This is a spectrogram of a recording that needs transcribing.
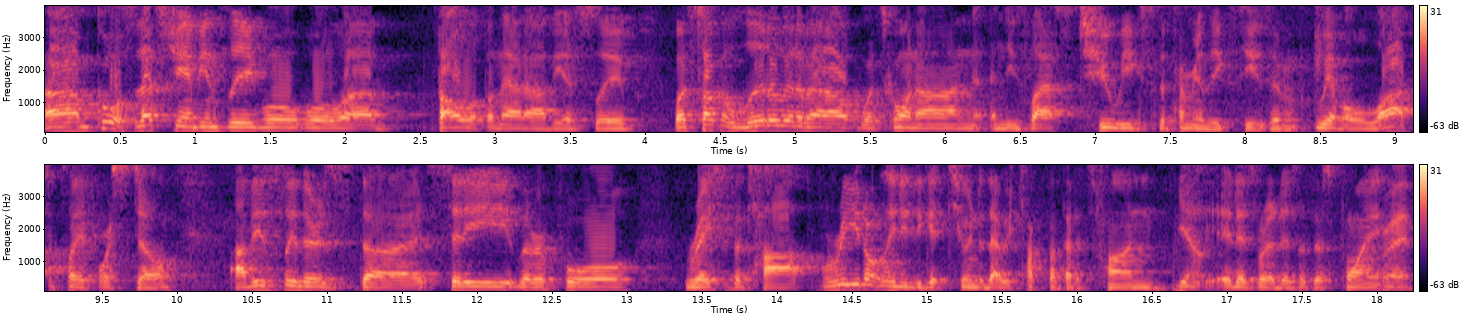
Um, cool. So that's Champions League. We'll we'll uh, follow up on that. Obviously, let's talk a little bit about what's going on in these last two weeks of the Premier League season. We have a lot to play for still. Obviously, there's the City Liverpool race at the top. Where you don't really need to get too into that. We talked about that a ton. Yeah. it is what it is at this point. Right.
